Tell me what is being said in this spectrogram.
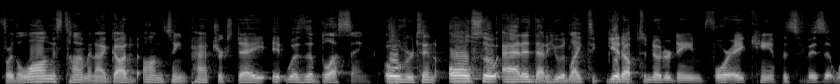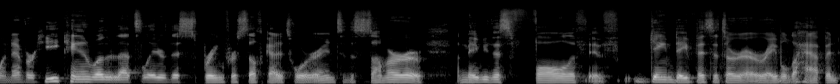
for the longest time, and I got it on St. Patrick's Day. It was a blessing. Overton also added that he would like to get up to Notre Dame for a campus visit whenever he can, whether that's later this spring for self guided tour or into the summer, or maybe this fall if, if game day visits are, are able to happen.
